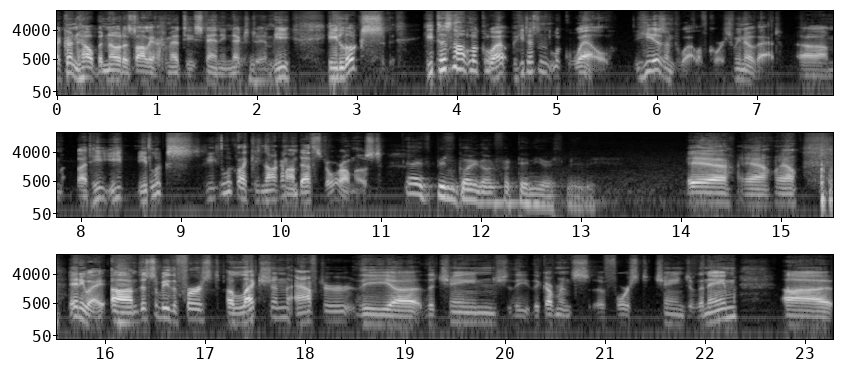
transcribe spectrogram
I couldn't help but notice Ali Ahmeti standing next to him. He he looks he does not look well. He doesn't look well. He isn't well, of course, we know that. Um, but he, he he looks he looked like he's knocking on death's door almost. Yeah, it's been going on for 10 years, maybe. Yeah, yeah. Well, anyway, um, this will be the first election after the uh, the change, the the government's uh, forced change of the name. Uh,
